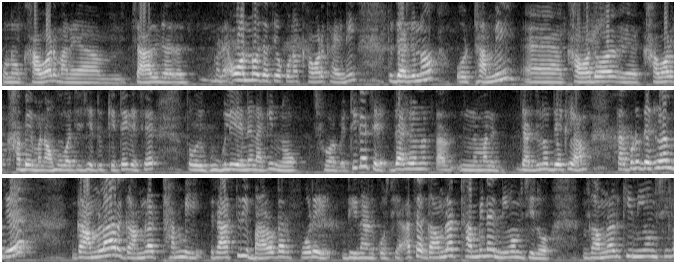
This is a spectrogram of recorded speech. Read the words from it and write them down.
কোনো খাওয়ার মানে চাল মানে অন্য জাতীয় কোনো খাবার খায়নি। তো যার জন্য ওর ঠাম্মি খাওয়া দাওয়ার খাবার খাবে মানে অম্বুবাচি যেহেতু কেটে গেছে, তো ওই গুগলি এনে নাকি নখ ছোঁয়াবে, ঠিক আছে? যার জন্য তার মানে যার জন্য দেখলাম, তারপরে দেখলাম যে গামলার গামলার ঠাম্মি রাত্রি বারোটার পরে ডিনার করছে। আচ্ছা গামলার ঠাম্মি না নিয়ম ছিল? গামলার কি নিয়ম ছিল?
